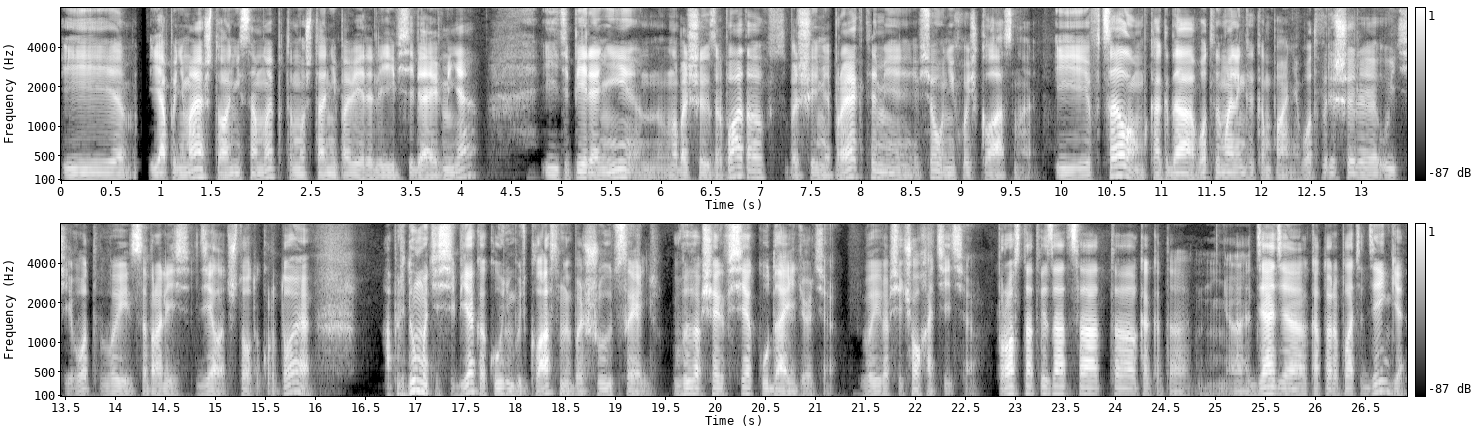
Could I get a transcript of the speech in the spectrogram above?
И я понимаю, что они со мной, потому что они поверили и в себя, и в меня. И теперь они на больших зарплатах, с большими проектами, и все у них очень классно. И в целом, когда вот вы маленькая компания, вот вы решили уйти, вот вы собрались делать что-то крутое, а придумайте себе какую-нибудь классную большую цель. Вы вообще все куда идете? Вы вообще что хотите? Просто отвязаться от, э, как это, э, дядя, который платит деньги?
